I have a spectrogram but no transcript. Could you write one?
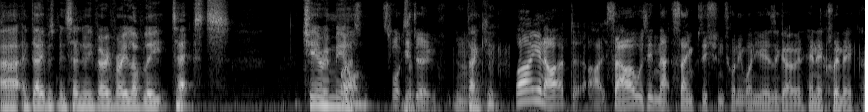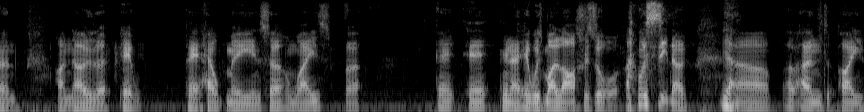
uh, and Dave has been sending me very very lovely texts, cheering me Well, on. It's what you do. you know. Thank you. Well, you know, I, I, so I was in that same position 21 years ago in, in a clinic, and I know that it it helped me in certain ways, but it, it you know it was my last resort. That was you know, Yeah. uh, and I.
